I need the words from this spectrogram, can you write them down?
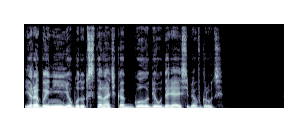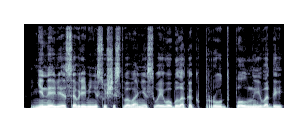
и рабыни ее будут стонать как голуби, ударяя себя в грудь. Ниневия со времени существования своего была как пруд полный воды,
